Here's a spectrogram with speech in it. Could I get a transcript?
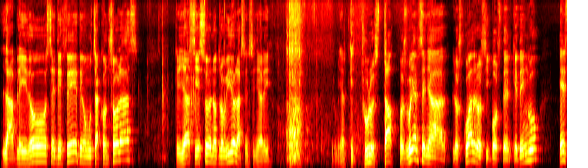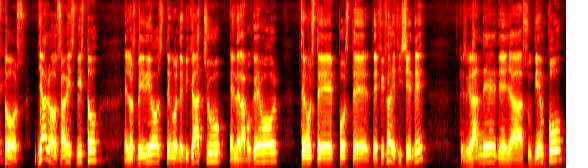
la Play 2 etc. Tengo muchas consolas. Que ya si eso en otro vídeo las enseñaré. Pero mirad qué chulo está. Os voy a enseñar los cuadros y póster que tengo. Estos ya los habéis visto en los vídeos. Tengo el de Pikachu, el de la Pokéball, tengo este póster de FIFA 17, que es grande, tiene ya su tiempo.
